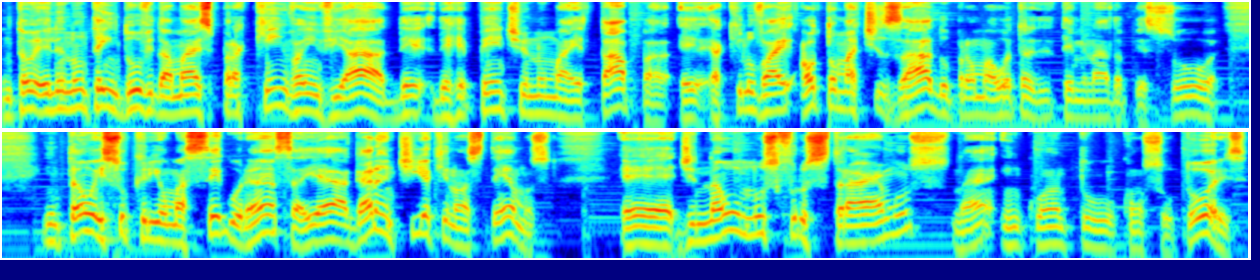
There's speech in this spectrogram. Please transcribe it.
Então ele não tem dúvida mais para quem vai enviar, de, de repente, numa etapa, é, aquilo vai automatizado para uma outra determinada pessoa. Então isso cria uma segurança e é a garantia que nós temos é, de não nos frustrarmos, né, enquanto consultores,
